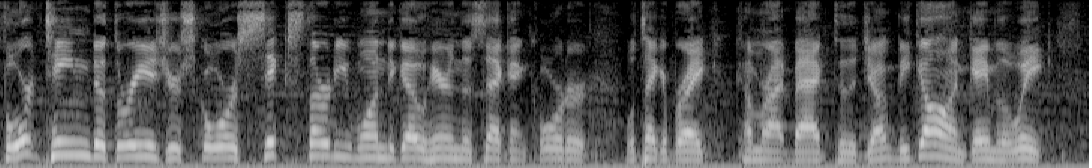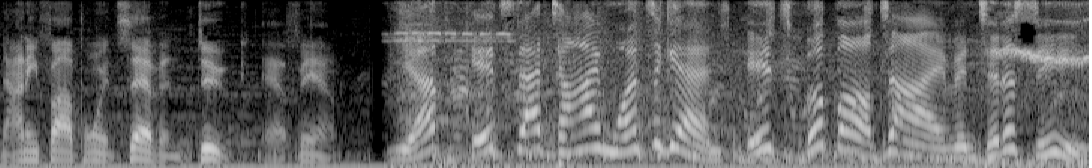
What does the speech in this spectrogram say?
14 to 3 is your score. 6:31 to go here in the second quarter. We'll take a break. Come right back to the Junk Be Gone game of the week. 95.7 Duke FM. Yep, it's that time once again. It's football time in Tennessee.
